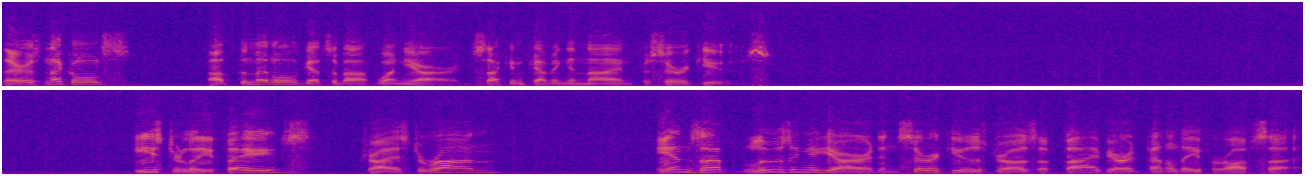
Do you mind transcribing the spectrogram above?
There's Nichols. Up the middle, gets about one yard. Second coming in nine for Syracuse. Easterly fades, tries to run, ends up losing a yard, and Syracuse draws a five-yard penalty for offsides.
